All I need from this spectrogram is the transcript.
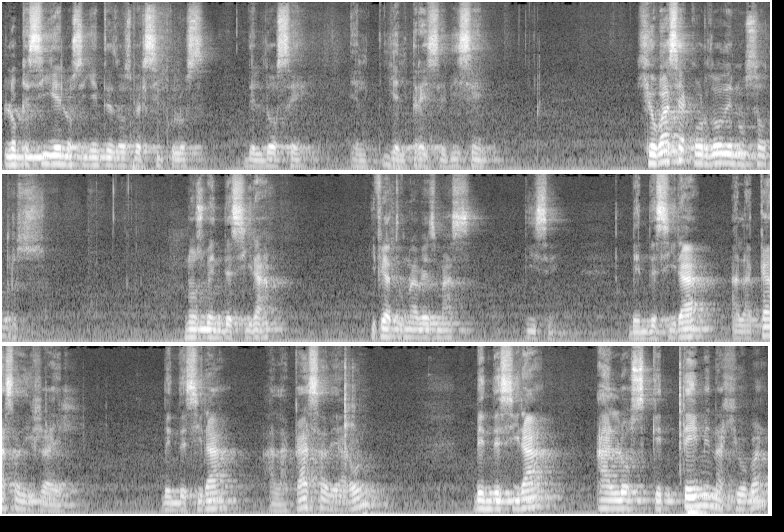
Lo que sigue en los siguientes dos versículos del 12 y el 13 dice, Jehová se acordó de nosotros nos bendecirá. Y fíjate una vez más, dice, bendecirá a la casa de Israel, bendecirá a la casa de Aarón, bendecirá a los que temen a Jehová,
